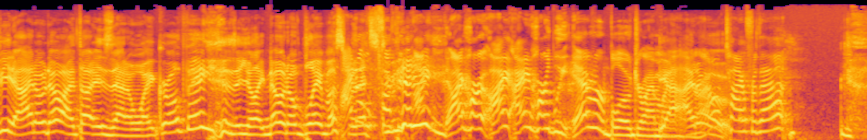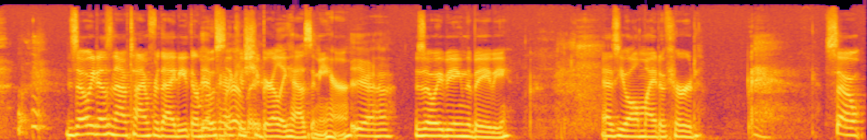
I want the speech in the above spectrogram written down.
mean, I don't know. I thought is that a white girl thing? Is it you're like, no, don't blame us for I that stupidity. I, I, har- I, I hardly ever blow dry my Yeah, hair. I don't have don't- time for that. Zoe doesn't have time for that either, mostly because she barely has any hair. yeah. Zoe being the baby, as you all might have heard. So,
